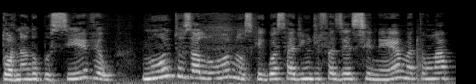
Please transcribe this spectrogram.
tornando possível, muitos alunos que gostariam de fazer cinema estão lá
